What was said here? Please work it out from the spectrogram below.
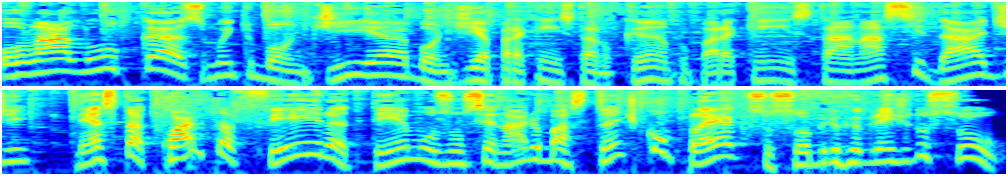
Olá, Lucas. Muito bom dia. Bom dia para quem está no campo, para quem está na cidade. Nesta quarta-feira temos um cenário bastante complexo sobre o Rio Grande do Sul.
